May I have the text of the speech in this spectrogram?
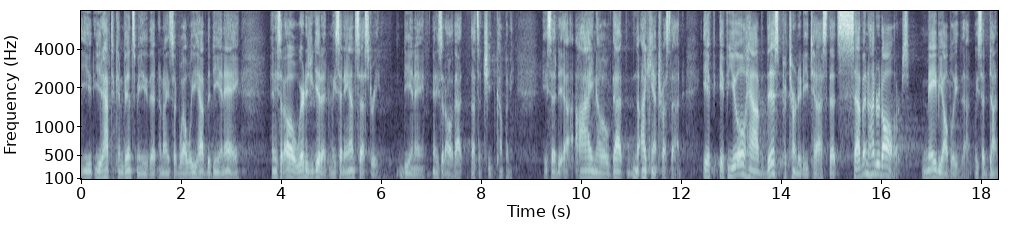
you, You'd have to convince me that. And I said, Well, we have the DNA. And he said, Oh, where did you get it? And we said, Ancestry DNA. And he said, Oh, that, that's a cheap company. He said, I know that, I can't trust that. If, if you'll have this paternity test that's $700, maybe I'll believe that. We said, Done.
